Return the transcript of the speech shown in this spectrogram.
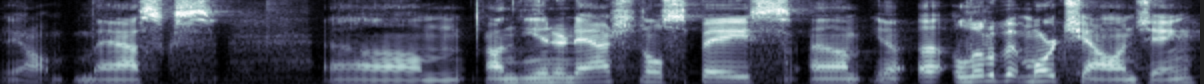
you know masks. Um, on the international space, um, you know, a, a, little bit more challenging.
